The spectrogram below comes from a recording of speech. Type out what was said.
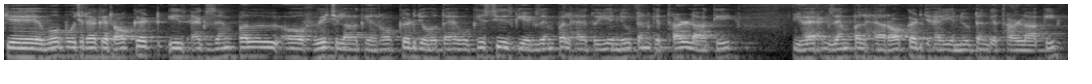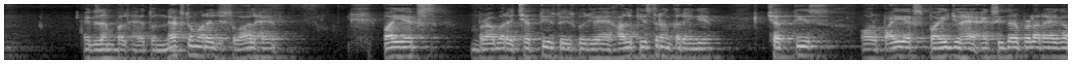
कि वो पूछ रहा है कि rocket is example of which law के रॉकेट जो होता है वो किस चीज़ की एग्जांपल है? तो ये न्यूटन के थर्ड ला की जो है एग्जांपल है रॉकेट जो है ये न्यूटन के थर्ड ला की एग्जांपल है। तो नेक्स्ट हमारा जो सवाल है पाई एक्स बराबर है छत्तीस तो इसको जो है हल किस तरह करेंगे? छत्तीस और पाई एक्स, पाई जो है, एक्स इधर पड़ा रहेगा,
